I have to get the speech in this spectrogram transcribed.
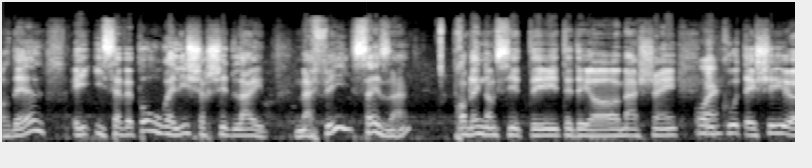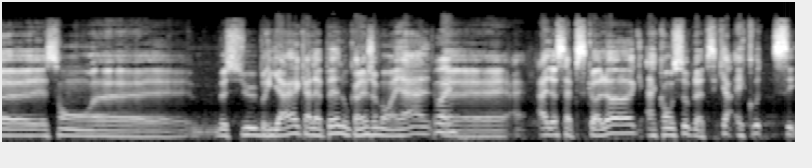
bordel. Et il savait pas où aller chercher de l'aide. Ma fille, 16 ans, problème d'anxiété, TDA, machin. Ouais. Écoute, elle est chez euh, son euh, Monsieur Brière, qu'elle appelle au Collège de Montréal. Ouais. Euh, elle a sa psychologue, elle consulte la psychiatre. Écoute, c'est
